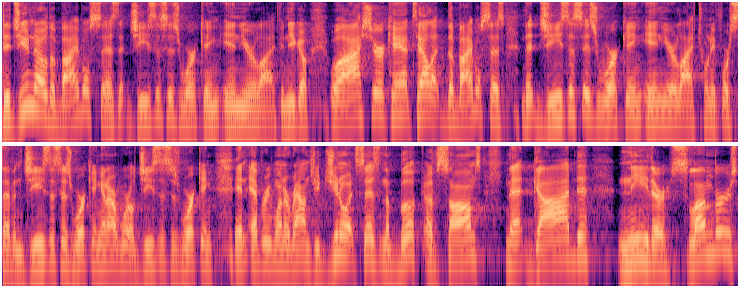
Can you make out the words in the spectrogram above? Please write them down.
Did you know the Bible says that Jesus is working in your life? And you go, Well, I sure can't tell it. The Bible says that Jesus is working in your life 24 7. Jesus is working in our world. Jesus is working in everyone around you. Do you know it says in the book of Psalms that God neither slumbers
